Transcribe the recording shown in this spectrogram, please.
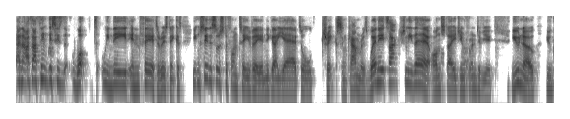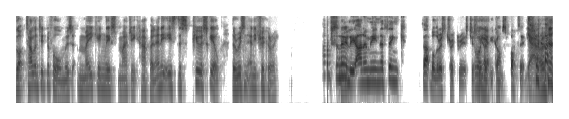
and I, I, think this is what we need in theatre, isn't it? Because you can see this sort of stuff on TV and you go, yeah, it's all tricks and cameras. When it's actually there on stage in front of you, you know you've got talented performers making this magic happen. And it is this pure skill. There isn't any trickery. Absolutely. And I mean, I think that, well, there is trickery. It's just well, we yeah. hope you can't spot it. Yeah.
